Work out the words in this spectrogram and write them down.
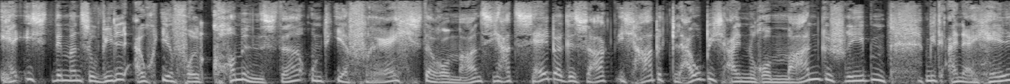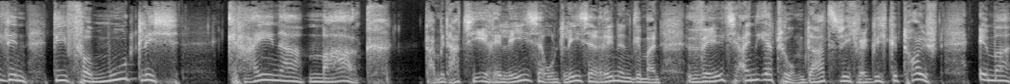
er ist, wenn man so will, auch ihr vollkommenster und ihr frechster Roman. Sie hat selber gesagt, ich habe, glaube ich, einen Roman geschrieben mit einer Heldin, die vermutlich keiner mag. Damit hat sie ihre Leser und Leserinnen gemeint. Welch ein Irrtum, da hat sie sich wirklich getäuscht. Emma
